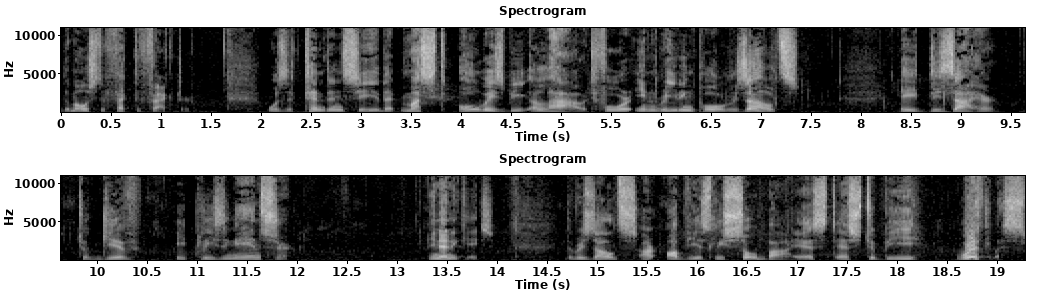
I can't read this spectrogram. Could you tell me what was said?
The most effective factor was a tendency that must always be allowed for, in reading poll results, a desire to give a pleasing answer. In any case, the results are obviously so biased as to be worthless.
